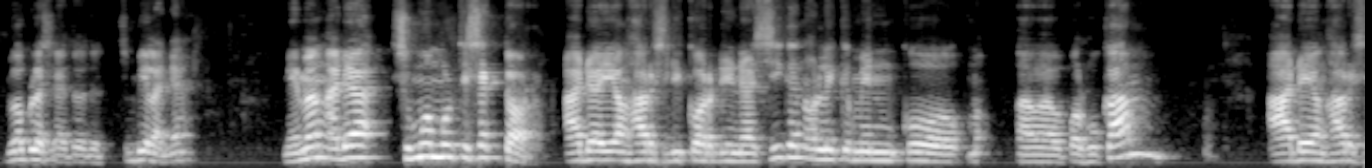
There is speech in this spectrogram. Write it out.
12 ya, itu, sembilan ya. Memang ada semua multisektor. Ada yang harus dikoordinasikan oleh Kemenko uh, Polhukam, ada yang harus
